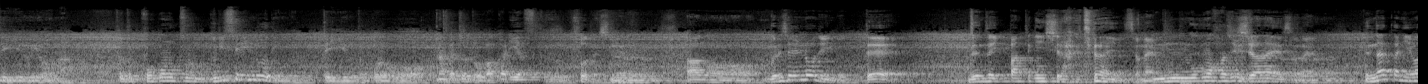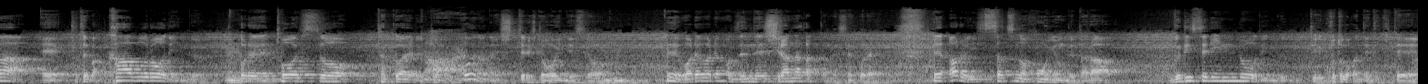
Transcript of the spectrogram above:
ていうような、ちょっとここのそのグリセリンローディングっていうところをなんかちょっと分かりやすく。そうですね、あのグリセリンローディングって全然一般的に知られてないんですよね、うん僕も初めて。知らないですよね、で中には、えー例えばカーボローディング、うん。これ糖質を蓄えるとこういうのね知ってる人多いんですよ、で我々も全然知らなかったんですねこれ。である一冊の本を読んでたらグリセリンローディングっていう言葉が出てきて、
